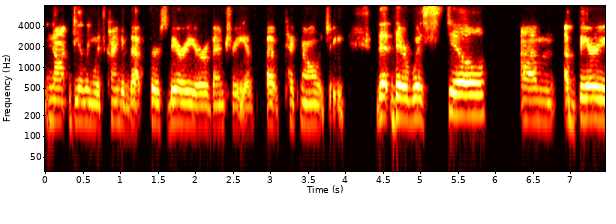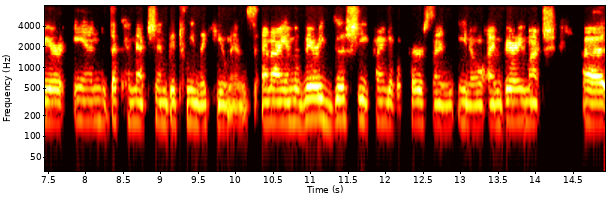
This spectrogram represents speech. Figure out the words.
not dealing with kind of that first barrier of entry of, of technology, that there was still um, a barrier in the connection between the humans. And I am a very gushy kind of a person, you know, I'm very much uh,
